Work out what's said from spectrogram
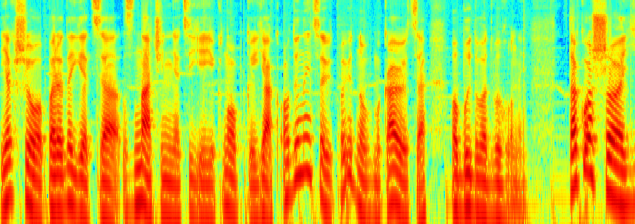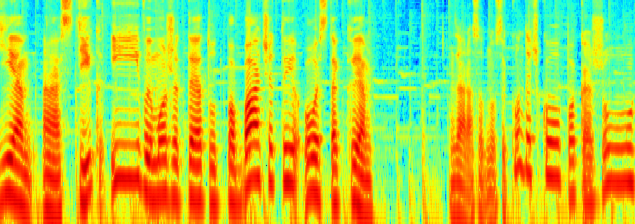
Якщо передається значення цієї кнопки як одиниця, відповідно вмикаються обидва двигуни. Також е, є е, стік, і ви можете тут побачити ось таке. Зараз одну секундочку покажу.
